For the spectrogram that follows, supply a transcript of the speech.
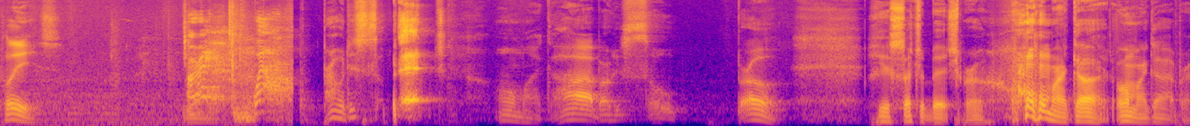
Please. All right. Well, Bro, this is a bitch. Oh my god, bro. He's so bro. He is such a bitch, bro. Oh my god. Oh my god, bro.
